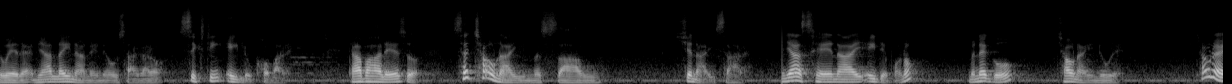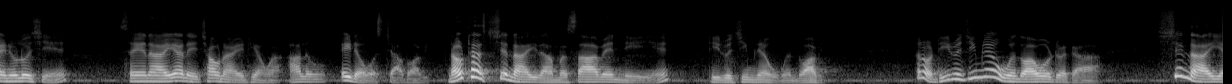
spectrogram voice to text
လွယ်တယ်အများလိုက်နာနိုင်တဲ့ဥစ္စာကတော့168လို့ခေါ်ပါတယ်ဒါပါလဲဆိုတော့16နာရီမစားဘူး8နာရီစားတယ်ည10နာရီအိတ်တယ်ပေါ့နော်မနေ့က6နာရီနိုးတယ်6နာရီနိုးလို့ရှိရင်10နာရီကနေ6နာရီထိအောင်ကအားလုံး8 hours ကြာသွားပြီနောက်ထပ်8နာရီသာမစားဘဲနေရင်ဒီ regime နဲ့ဝင်သွားပြီ အဲ့တော့ဒီ regime နဲ့ဝင်သွားဖို့အတွက်က8နာရီက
